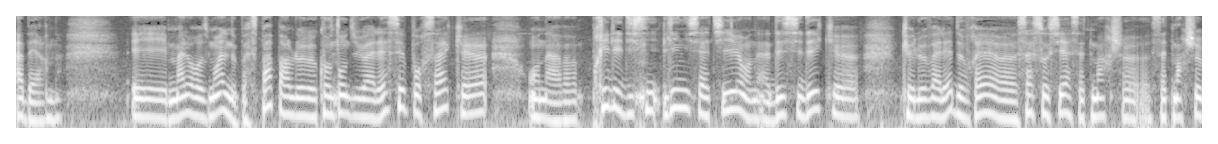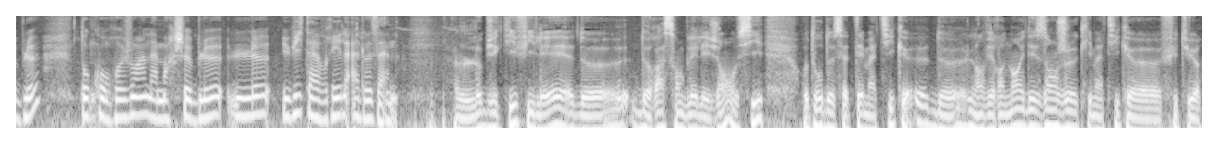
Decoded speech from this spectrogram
à Berne. Et malheureusement, elle ne passe pas par le canton du Valais. C'est pour ça que on a pris l'initiative, on a décidé que, que le Valais devrait euh, s'associer à cette marche, euh, cette marche bleue. Donc on rejoint la marche bleue le 8 avril à Lausanne. L'objectif, il est de, de, rassembler les gens aussi autour de cette thématique de l'environnement et des enjeux climatiques euh, futurs.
